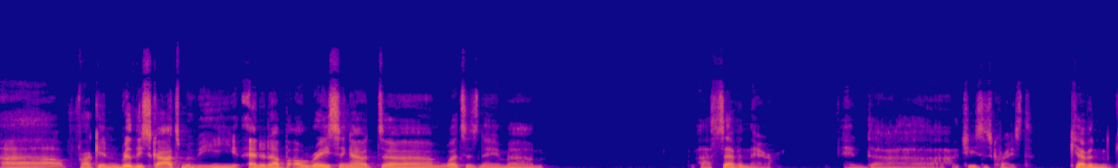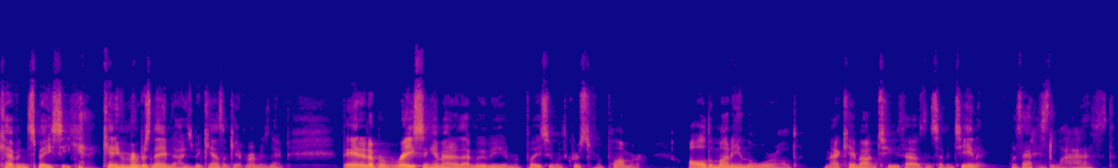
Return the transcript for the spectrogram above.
uh fucking Ridley Scott's movie. He ended up erasing out um what's his name? Um uh, seven there, and uh, Jesus Christ, Kevin Kevin Spacey can't even remember his name now. He's been canceled. Can't remember his name. They ended up erasing him out of that movie and replacing him with Christopher Plummer. All the money in the world, and that came out in 2017. Was that his last?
